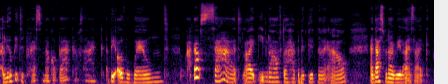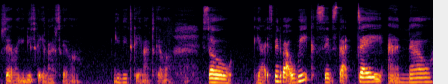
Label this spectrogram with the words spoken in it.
a little bit depressed when I got back. I was like a bit overwhelmed. I felt sad, like even after having a good night out. And that's when I realized, like, Sarah, you need to get your life together. You need to get your life together. So yeah, it's been about a week since that day, and now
